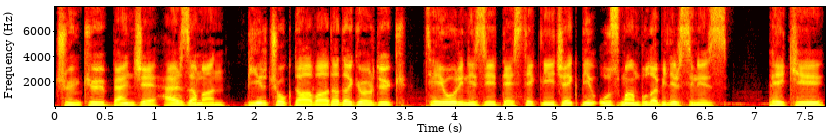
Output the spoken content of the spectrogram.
Çünkü bence her zaman birçok davada da gördük. Teorinizi destekleyecek bir uzman bulabilirsiniz. Peki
